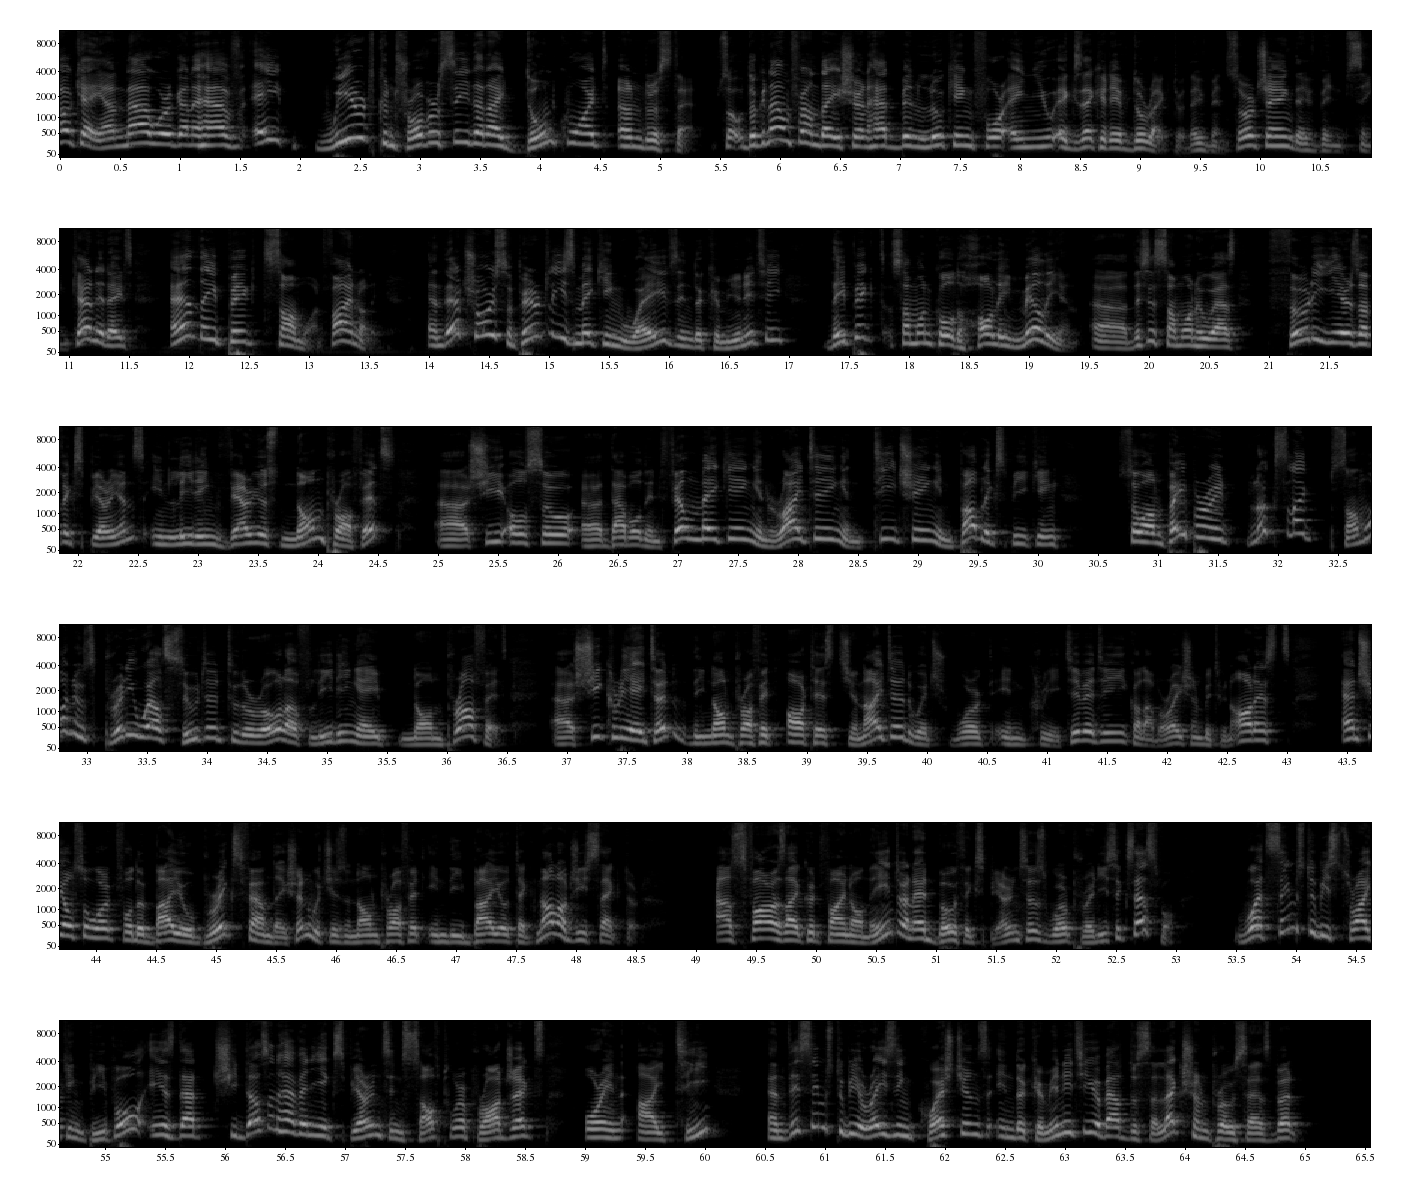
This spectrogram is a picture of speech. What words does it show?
Okay, and now we're gonna have a weird controversy that I don't quite understand. So, the GNOME Foundation had been looking for a new executive director. They've been searching, they've been seeing candidates, and they picked someone, finally. And their choice apparently is making waves in the community they picked someone called Holly Million. Uh, this is someone who has 30 years of experience in leading various nonprofits. Uh, she also uh, dabbled in filmmaking, in writing, in teaching, in public speaking. So, on paper, it looks like someone who's pretty well suited to the role of leading a nonprofit. Uh, she created the nonprofit Artists United, which worked in creativity, collaboration between artists, and she also worked for the BioBricks Foundation, which is a nonprofit in the biotechnology sector. As far as I could find on the internet, both experiences were pretty successful. What seems to be striking people is that she doesn't have any experience in software projects or in IT, and this seems to be raising questions in the community about the selection process, but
